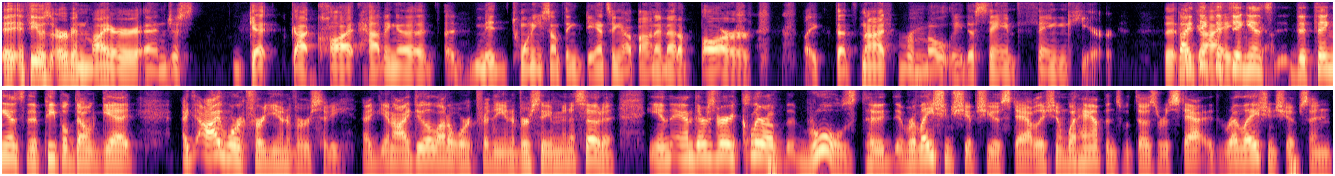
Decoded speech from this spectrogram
if he was Urban Meyer and just get got caught having a, a mid 20 something dancing up on him at a bar, like that's not remotely the same thing here. The, the I guy, think the thing is yeah. the thing is that people don't get I, I, work for a university. I, you know, I do a lot of work for the University of Minnesota, and and there's very clear rules to the relationships you establish and what happens with those resta- relationships. And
